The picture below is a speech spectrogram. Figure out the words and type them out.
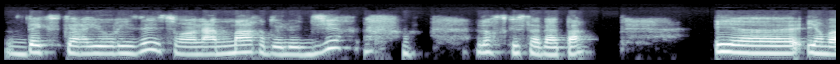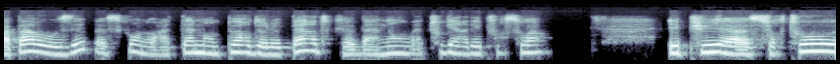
d'extérioriser. Si on en a marre de le dire lorsque ça va pas. Et, et on va pas oser parce qu'on aura tellement peur de le perdre que bah non, on va tout garder pour soi. Et puis surtout,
